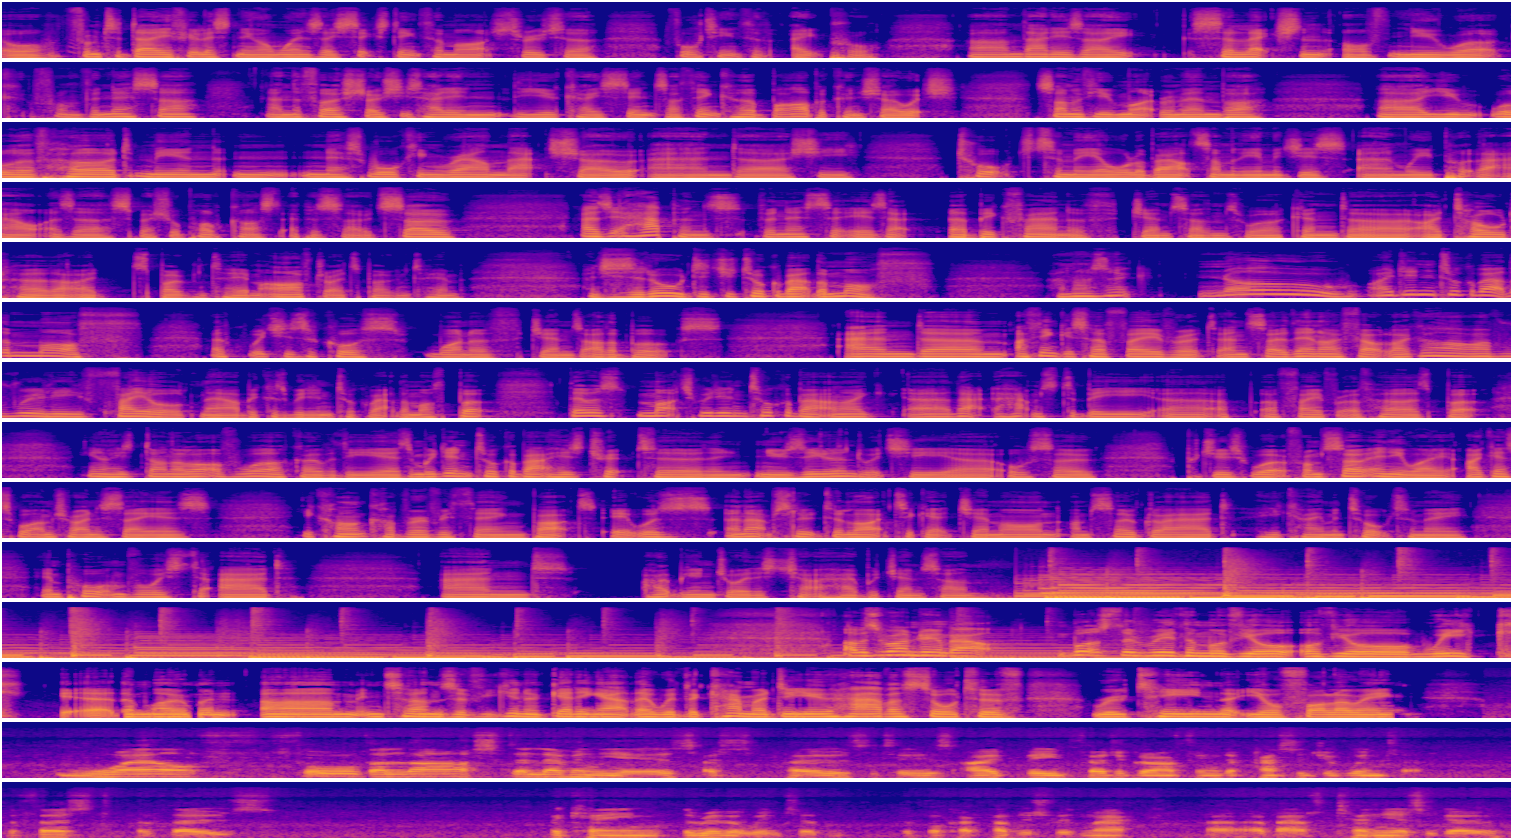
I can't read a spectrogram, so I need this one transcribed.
or from today, if you're listening on Wednesday, 16th of March through to 14th of April. Um, that is a selection of new work from Vanessa and the first show she's had in the UK since I think her Barbican show, which some of you might remember. Uh, you will have heard me and Ness walking around that show, and uh, she talked to me all about some of the images, and we put that out as a special podcast episode. So, as it happens, Vanessa is a big fan of Jem Southam's work, and uh, I told her that I'd spoken to him after I'd spoken to him, and she said, "Oh, did you talk about the moth?" And I was like, No, I didn't talk about the moth, uh, which is of course one of Jem's other books and um, I think it's her favourite. And so then I felt like, oh, I've really failed now because we didn't talk about the moth. But there was much we didn't talk about, and I uh, that happens to be uh, a, a favourite of hers. But you know, he's done a lot of work over the years, and we didn't talk about his trip to New Zealand, which he uh, also produced work from. So anyway, I guess what I'm trying to say is, you can't cover everything, but it was an absolute delight to get Jem on. I'm so glad he came and talked to me. Important voice to add, and I hope you enjoy this chat I had with Jem Southam. I was wondering about what's the rhythm of your of your week at the moment um, in terms of you know getting out there with the camera. Do you have a sort of routine that you're following? Well, for the last eleven years, I suppose it is, I've been photographing the passage of winter. The first of those became The River Winter, the book I published with MACK uh, about 10 years ago.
